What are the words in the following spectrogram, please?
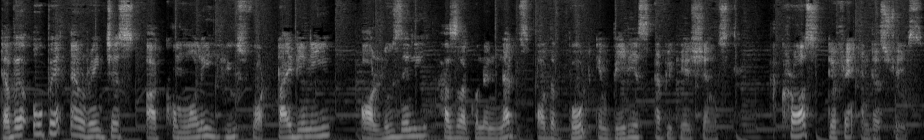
Double open end wrenches are commonly used for tightening or loosening hexagonal nuts or the bolt in various applications across different industries.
